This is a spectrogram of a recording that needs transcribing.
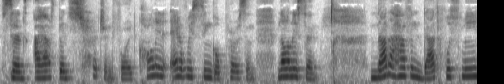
since I have been searching for it, calling every single person. Now listen, not having that with me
